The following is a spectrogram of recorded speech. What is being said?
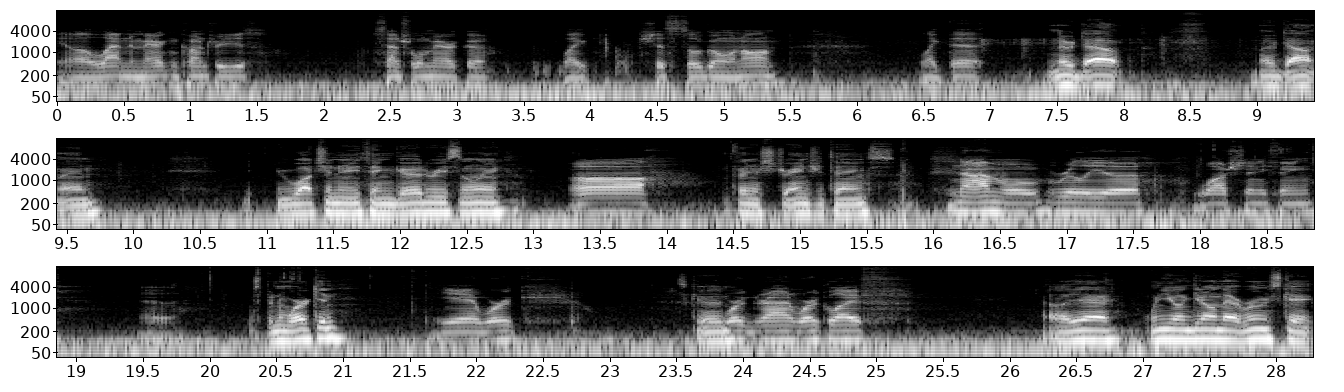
you know, Latin American countries, Central America, like shit's still going on, like that. No doubt, no doubt, man. You watching anything good recently? Uh, Finished Stranger Things. nah, I haven't really uh watched anything. Uh, It's been working. yeah, work, It's good. work grind, work life. Oh yeah. When you gonna get on that RuneScape?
